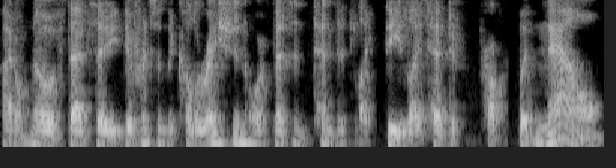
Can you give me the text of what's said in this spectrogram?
I don't know if that's a difference in the coloration or if that's intended. Like the lights have different But now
